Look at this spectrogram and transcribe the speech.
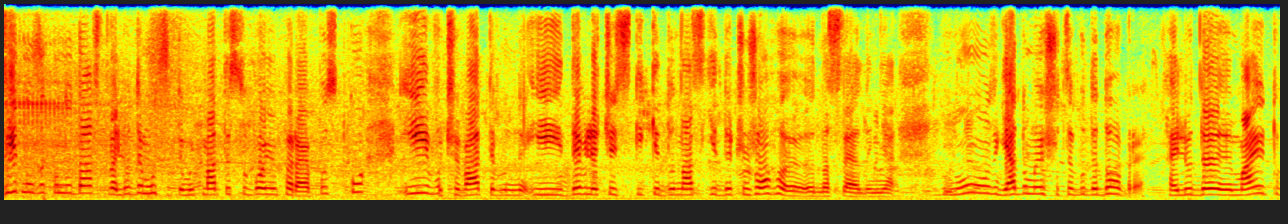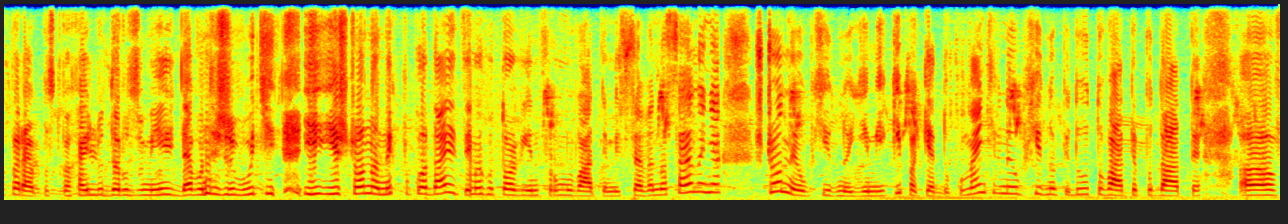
згідно законодавства, люди муситимуть мати з собою перепустку і вичивати вони- і дивлячись, скільки до нас їде чужого е, населення. Ну я думаю, що це буде добре. Хай люди мають ту перепустку, хай люди розуміють, де вони живуть і, і, і що на них покладається. Ми готові інформувати місцеве населення, що необхідно їм, який пакет документів необхідно підготувати, подати. Е, В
